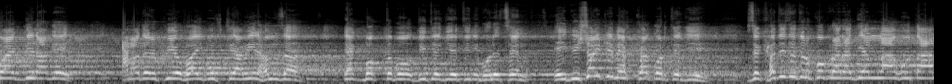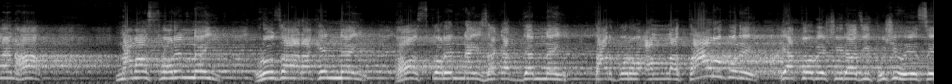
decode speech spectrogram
কয়েকদিন আগে আমাদের প্রিয় ভাই মুফতি আমির হামজা এক বক্তব্য দিতে গিয়ে তিনি বলেছেন, এই বিষয়টি ব্যাখ্যা করতে গিয়ে যে খাদিজাতুল কুবরা রাদিয়াল্লাহু আনহা নামাজ পড়েন নাই, রোজা রাখেন নাই, হজ করেন নাই জাকাত দেন নাই, তারপরেও আল্লাহ তার উপরে এত বেশি রাজি খুশি হয়েছে,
